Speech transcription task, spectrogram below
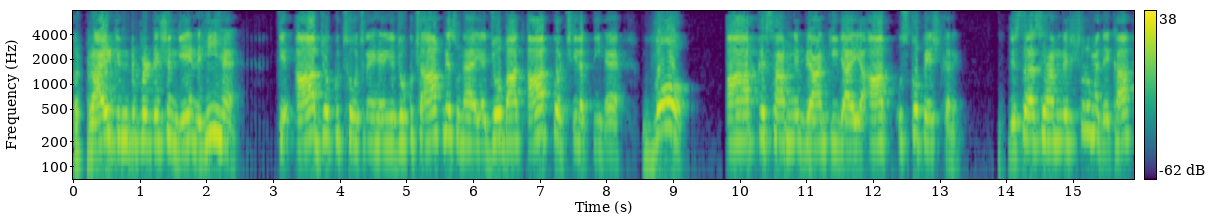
राइट इंटरप्रिटेशन ये नहीं है कि आप जो कुछ सोच रहे हैं या जो कुछ आपने सुना है या जो बात आपको अच्छी लगती है वो आपके सामने बयान की जाए या आप उसको पेश करें। जिस तरह से हमने शुरू में देखा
